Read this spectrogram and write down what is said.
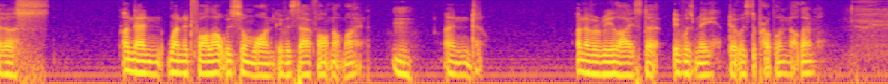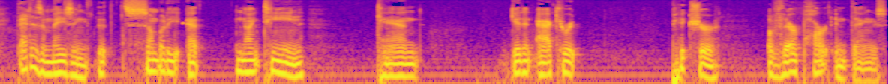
us. And then when they'd fall out with someone, it was their fault, not mine. Mm. And I never realised that it was me that was the problem, not them. That is amazing that somebody at 19 can get an accurate picture of their part in things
